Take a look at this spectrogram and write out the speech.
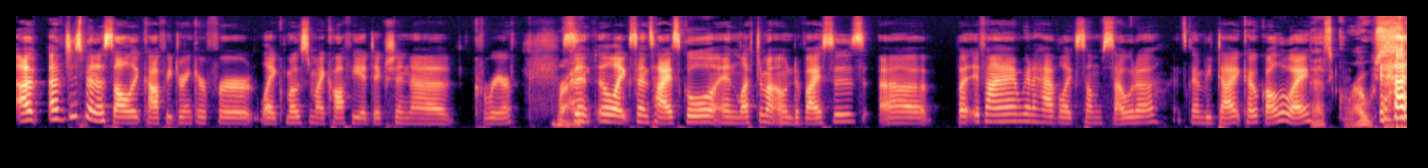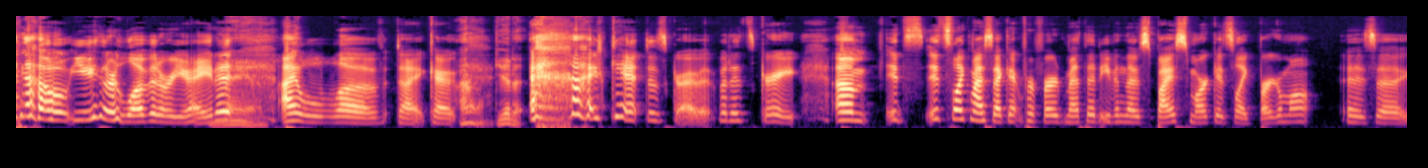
I've I've just been a solid coffee drinker for like most of my coffee addiction uh career, Right. since like since high school, and left to my own devices. Uh, but if I am gonna have like some soda, it's gonna be Diet Coke all the way. That's gross. I know you either love it or you hate it. Man. I love Diet Coke. I don't get it. I can't describe it, but it's great. Um, it's it's like my second preferred method, even though Spice Markets like Bergamot is uh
